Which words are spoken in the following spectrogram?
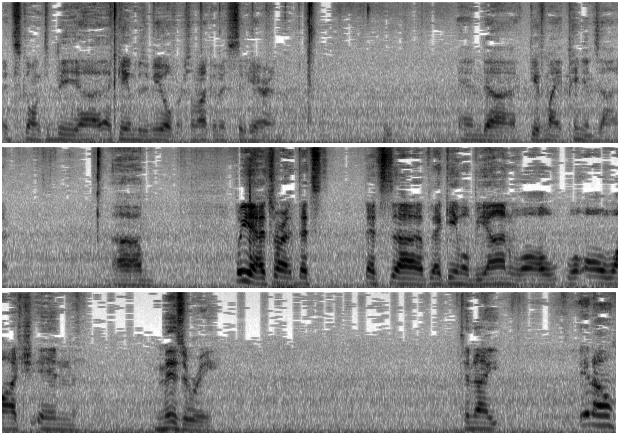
it's going to be uh, that game is going to be over. So I'm not going to sit here and and uh, give my opinions on it. Um, but yeah, that's right. That's that's uh, that game will be on. We'll all, we'll all watch in misery tonight. You know,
